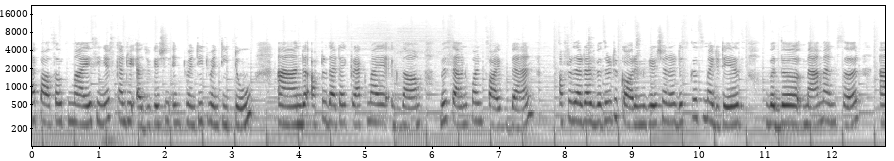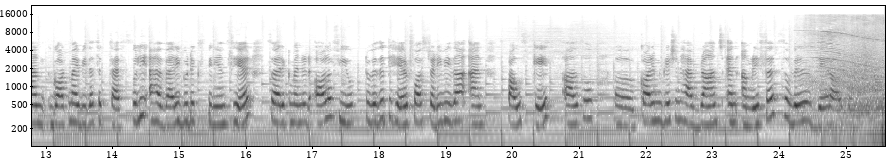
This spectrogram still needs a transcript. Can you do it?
I passed out my senior secondary education in 2022 and after that I cracked my exam with 7.5 band. After that I visited Kaur Immigration and discussed my details with the ma'am and sir and got my visa successfully. I have very good experience here so I recommended all of you to visit here for study visa and spouse case. Also uh, Kaur Immigration have branch in Amritsar so visit there also.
